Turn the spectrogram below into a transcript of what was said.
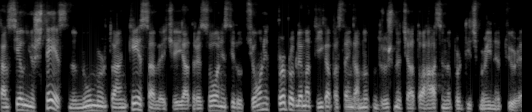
kanë sjellë një shtesë në numër të ankesave që i adresohen institucionit për problematika pastaj nga më të ndryshmet që ato hasin në përditshmërinë e tyre.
